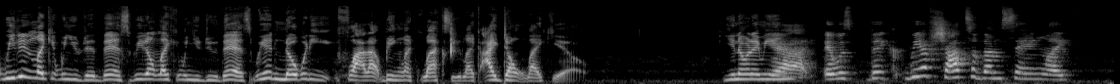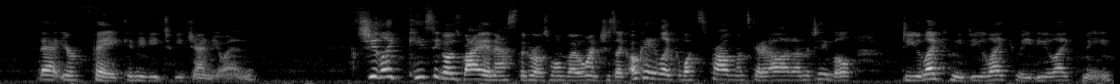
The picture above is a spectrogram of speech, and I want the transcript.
we didn't like it when you did this we don't like it when you do this we had nobody flat out being like lexi like i don't like you you know what i mean Yeah, it was big. We have shots of them saying like that you're fake and you need to be genuine. She like Casey goes by and asks the girls one by one. She's like, "Okay, like what's the problem? Let's get it all out on the table. Do you like me? Do you like me? Do you like me?"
